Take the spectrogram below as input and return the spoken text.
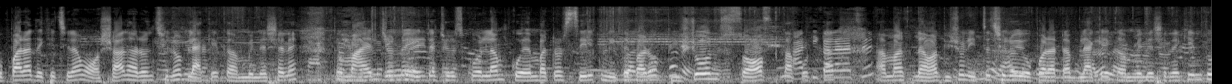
ওপারা দেখেছিলাম অসাধারণ ছিল ব্ল্যাকের কম্বিনেশনে তো মায়ের জন্য এইটা চুজ করলাম কোয়েম্বাটোর সিল্ক নিতে পারো। ভীষণ সফট কাপড়টা। আমার নেওয়ার ভীষণ ইচ্ছে ছিল এই ওপারাটা ব্ল্যাকের কম্বিনেশনে কিন্তু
